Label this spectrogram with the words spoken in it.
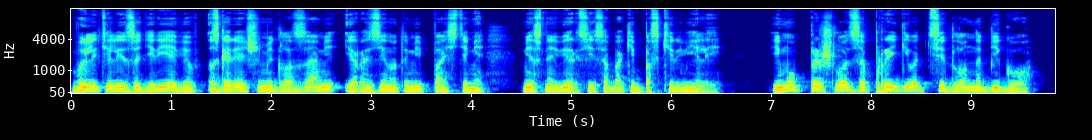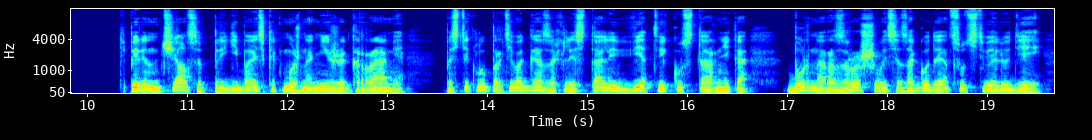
Вылетели из-за деревьев с горящими глазами и разинутыми пастями местной версии собаки Баскервилей. Ему пришлось запрыгивать седло на бегу. Теперь он мчался, пригибаясь как можно ниже к раме. По стеклу противогаза хлестали ветви кустарника, бурно разросшегося за годы отсутствия людей –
